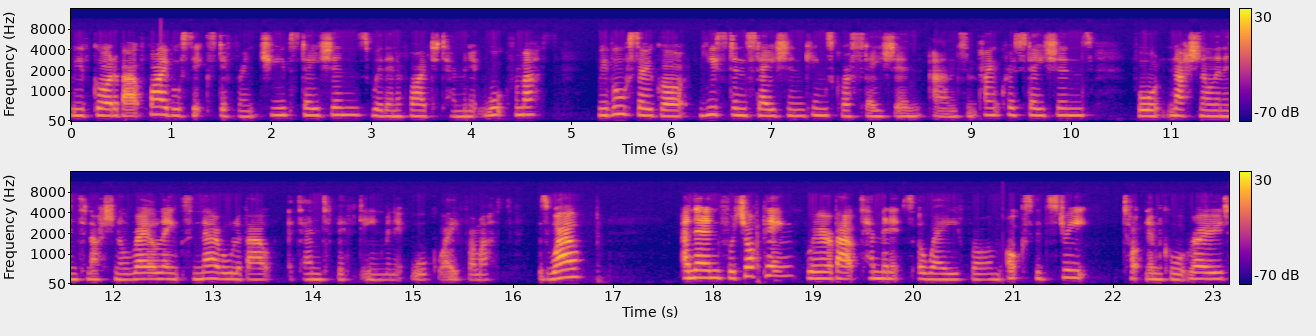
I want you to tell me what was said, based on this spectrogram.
we've got about five or six different tube stations within a five to 10 minute walk from us. We've also got Euston Station, King's Cross Station and St Pancras stations, for national and international rail links, and they're all about a 10 to 15 minute walk away from us as well. And then for shopping, we're about 10 minutes away from Oxford Street, Tottenham Court Road,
